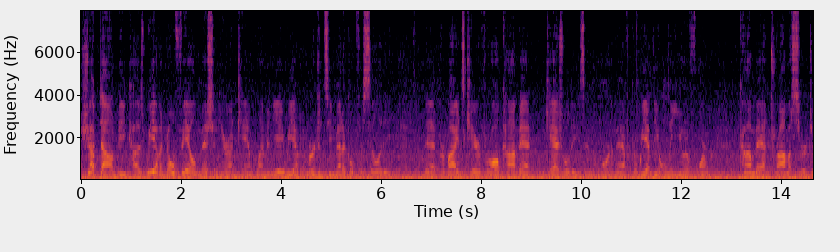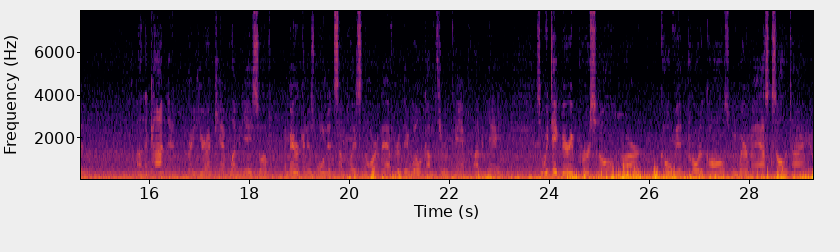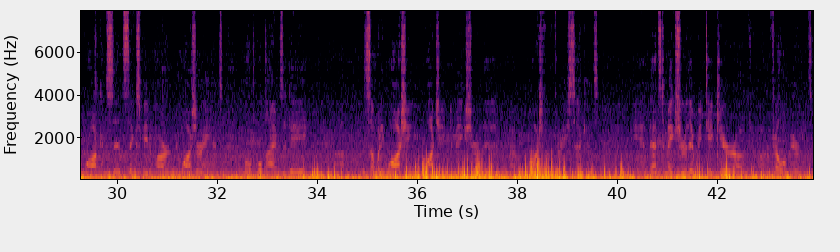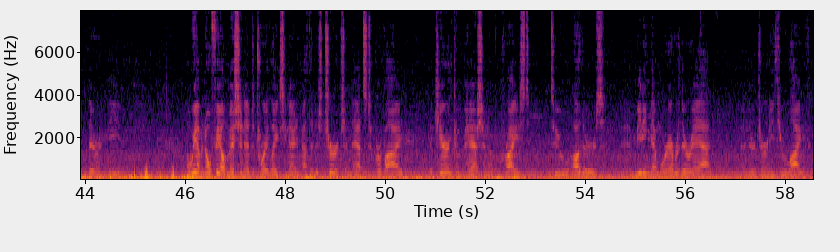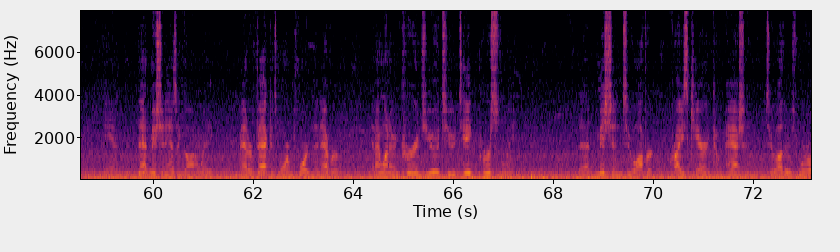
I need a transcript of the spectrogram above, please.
shut down because we have a no-fail mission here on Camp Lemonnier. We have an emergency medical facility that provides care for all combat casualties in the Horn of Africa. We have the only uniform combat trauma surgeon on the continent right here on Camp Lemonnier. So if an American is wounded someplace in the Horn of Africa, they will come through Camp Lemonnier. So we take very personal our COVID protocols. We wear masks all the walk and sit six feet apart. We wash our hands multiple times a day. Uh, with somebody washing, watching to make sure that uh, we wash for 30 seconds. And that's to make sure that we take care of our fellow Americans if they're in need. Uh, we have a no-fail mission at Detroit Lakes United Methodist Church, and that's to provide the care and compassion of Christ to others and meeting them wherever they're at and their journey through life. That mission hasn't gone away. matter of fact, it's more important than ever. And I want to encourage you to take personally that mission to offer Christ's care and compassion to others. We're,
